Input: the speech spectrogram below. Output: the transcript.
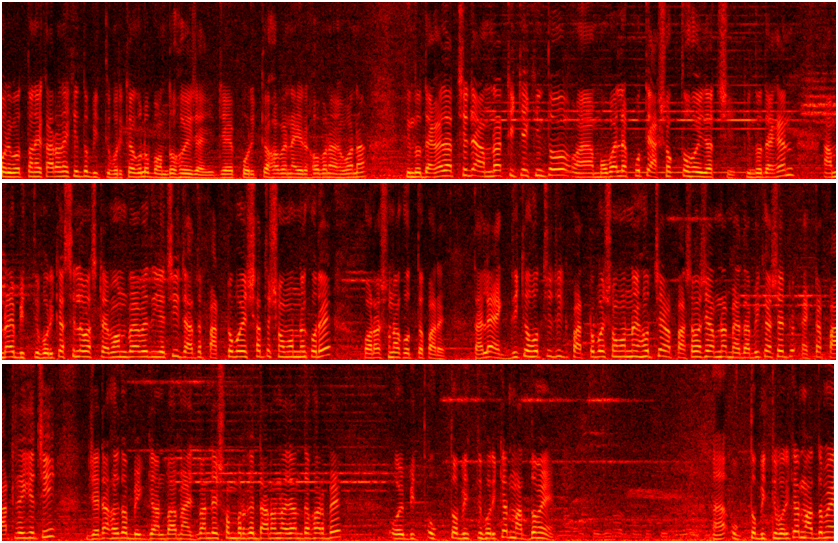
পরিবর্তনের কারণে কিন্তু বৃত্তি পরীক্ষাগুলো বন্ধ হয়ে যায়। যে পরীক্ষা হবে না, এর হবে না হবে না। কিন্তু দেখা যাচ্ছে যে আমরা ঠিকই কিন্তু মোবাইলের প্রতি আসক্ত হয়ে যাচ্ছি। কিন্তু দেখেন, আমরা বৃত্তি পরীক্ষা সিলেবাসটা এমনভাবে দিয়েছি যাতে পাঠ্য বইয়ের সাথে সমন্বয় করে পড়াশোনা করতে পারে। তাহলে একদিকে হচ্ছে যে পাঠ্য বই সমন্বয় হচ্ছে, আর পাশাপাশি আমরা মেধা বিকাশের একটা পাঠ রেখেছি, যেটা হয়তো বিজ্ঞান বা ম্যাথবান্ডের সম্পর্কে ধারণা জানতে পারবে। ওই উক্ত বৃত্তি পরীক্ষার মাধ্যমে। উক্ত বৃত্তি পরীক্ষার মাধ্যমে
